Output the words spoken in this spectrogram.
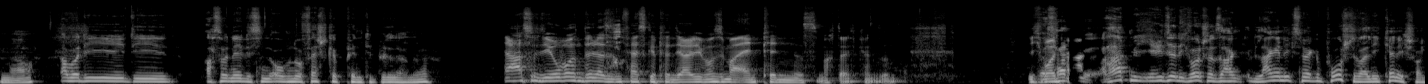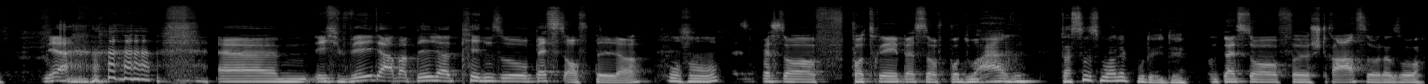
Genau. Aber die, die, ach so, nee, die sind oben nur festgepinnt, die Bilder, ne? Achso, die oberen Bilder sind festgepinnt. Ja, die muss ich mal einpinnen. Das macht eigentlich keinen Sinn. Ich Das wollte. hat, hat mich irritiert, ich wollte schon sagen, lange nichts mehr gepostet, weil die kenne ich schon. Ja. ähm, ich will da aber Bilder pinnen, so Best-of-Bilder. Mhm. Best of Porträt, Best of Boudoir Das ist mal eine gute Idee. Und Best of äh, Straße oder so.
